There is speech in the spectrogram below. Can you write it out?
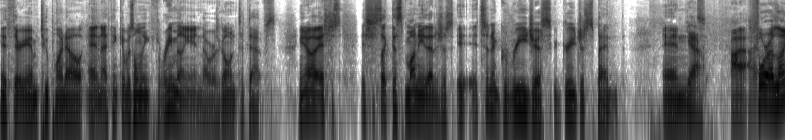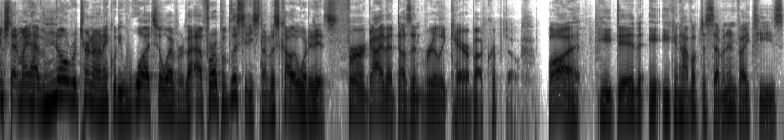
Ethereum 2.0, and I think it was only three million that was going to devs. You know, it's just it's just like this money that is just it, it's an egregious egregious spend, and Yeah. I, for a lunch that might have no return on equity whatsoever That- uh, for a publicity stunt let's call it what it is for a guy that doesn't really care about crypto. But he did he, he can have up to seven invitees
